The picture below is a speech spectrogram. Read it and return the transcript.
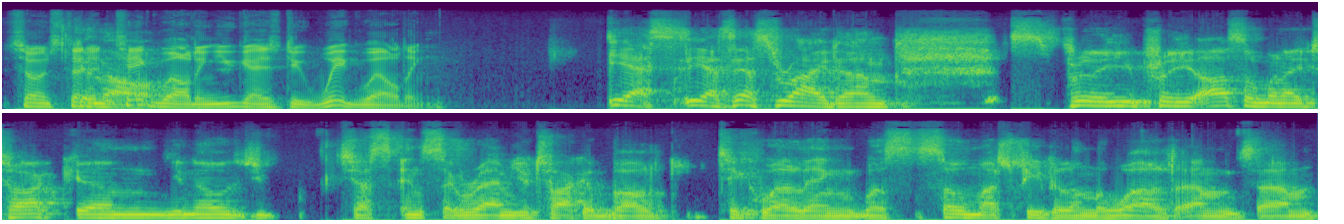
So instead genau. of TIG welding, you guys do WIG welding. Yes, yes, that's right. Um, it's pretty, pretty awesome when I talk. Um, you know, you, just Instagram, you talk about TIG welding with so much people in the world, and um,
